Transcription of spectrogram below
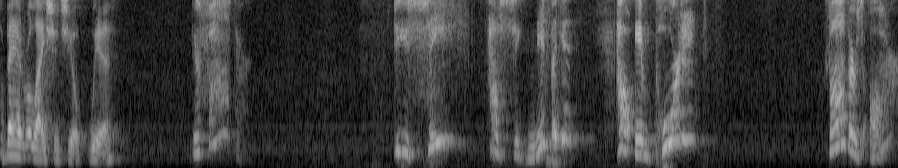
a bad relationship with their father. Do you see how significant, how important fathers are,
